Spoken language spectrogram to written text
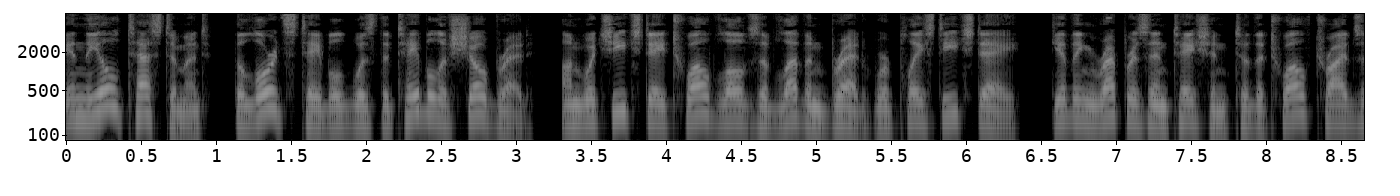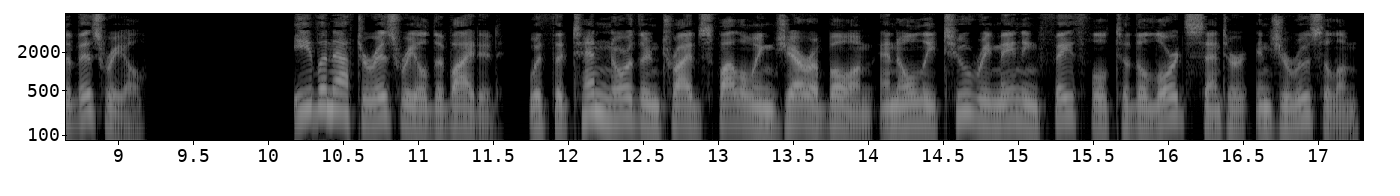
In the Old Testament, the Lord's table was the table of showbread, on which each day twelve loaves of leavened bread were placed each day, giving representation to the twelve tribes of Israel. Even after Israel divided, with the ten northern tribes following Jeroboam and only two remaining faithful to the Lord's center in Jerusalem,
